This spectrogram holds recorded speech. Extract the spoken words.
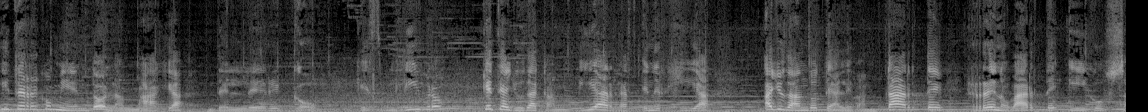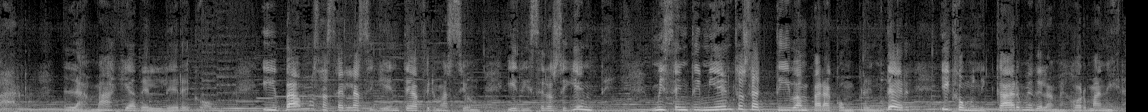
Y te recomiendo La magia del Let It Go, que es mi libro que te ayuda a cambiar las energías, ayudándote a levantarte, renovarte y gozar. La magia del Let Go. Y vamos a hacer la siguiente afirmación y dice lo siguiente. Mis sentimientos se activan para comprender y comunicarme de la mejor manera.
